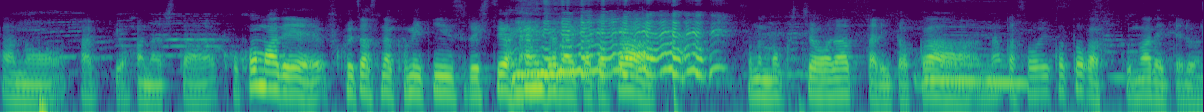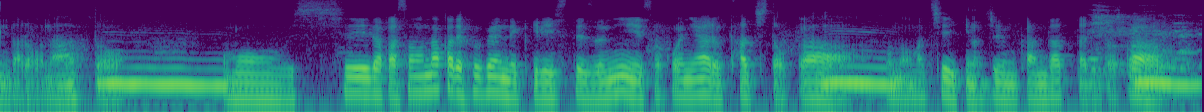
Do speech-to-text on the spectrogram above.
あのさっきお話したここまで複雑な組み木にする必要はないんじゃないかとか その目標だったりとか、うん。なんかそういうことが含まれてるんだろうなと。うん。思うしだからその中で不便で切り捨てずにそこにある価値とか、うん。そのまあ地域の循環だったりとか、うん。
